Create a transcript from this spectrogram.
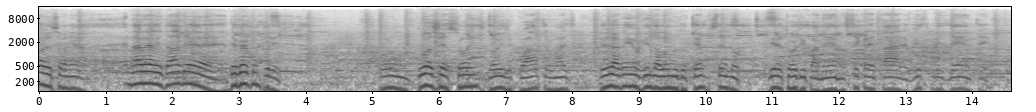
Olha, Sônia, na realidade é dever cumprido. Foram duas gestões, dois e quatro, mas eu já venho vindo ao longo do tempo sendo diretor de Ipanema, secretário, vice-presidente,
